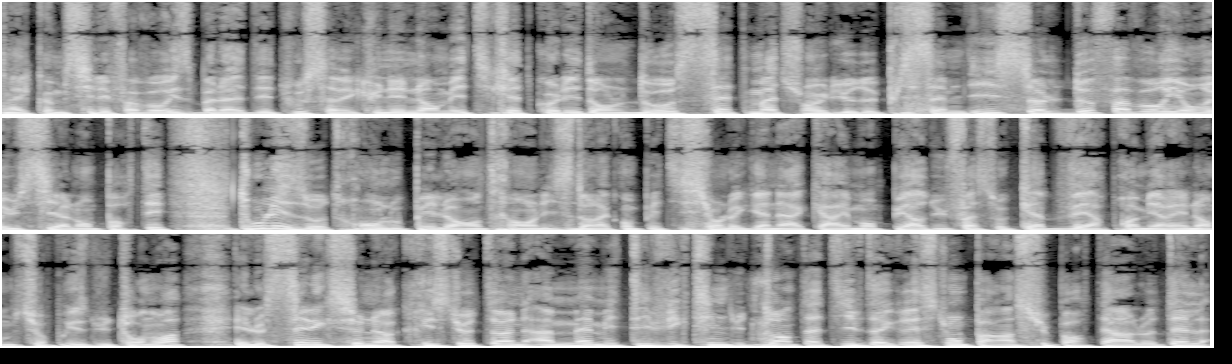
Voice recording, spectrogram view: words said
hein. Ouais, comme si les favoris se baladaient tous avec une énorme étiquette collée dans le dos. Sept matchs ont eu lieu depuis samedi. Seuls deux favoris ont réussi à l'emporter. Tous les autres ont loupé leur entrée en lice dans la compétition. Le Ghana a carrément perdu face au Cap Vert, première énorme surprise du tournoi. Et le sélectionneur Chris Hutton a même été victime d'une tentative d'agression par un supporter à l'hôtel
